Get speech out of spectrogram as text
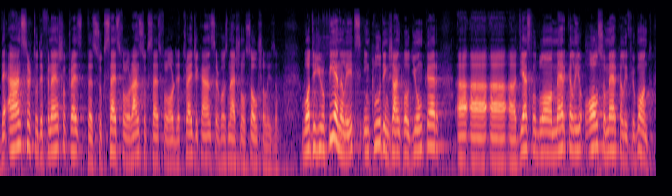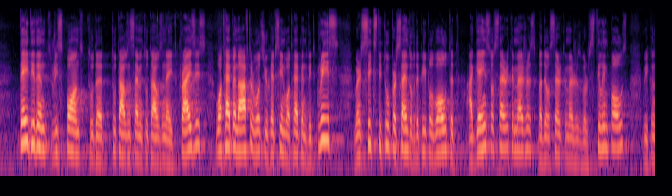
the answer to the financial crash, the successful or unsuccessful or the tragic answer was National Socialism. What the European elites, including Jean-Claude Juncker, uh, uh, uh, uh Merkel, also Merkel if you want, they didn't respond to the 2007-2008 crisis. What happened afterwards, you have seen what happened with Greece, where 62% of the people voted against austerity measures, but the austerity measures were still imposed. We can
